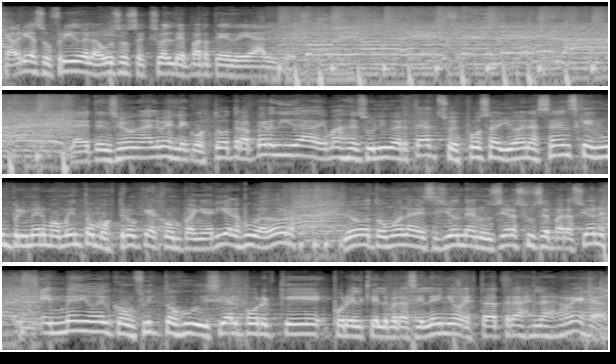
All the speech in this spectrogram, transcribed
que habría sufrido el abuso sexual de parte de Alves. Detención a Alves le costó otra pérdida, además de su libertad. Su esposa Joana Sanz, que en un primer momento mostró que acompañaría al jugador, luego tomó la decisión de anunciar su separación en medio del conflicto judicial por el que el brasileño está tras las rejas.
